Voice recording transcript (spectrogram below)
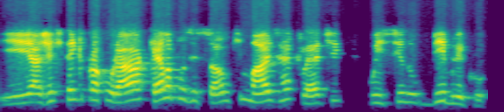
E a gente tem que procurar aquela posição que mais reflete o ensino bíblico.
